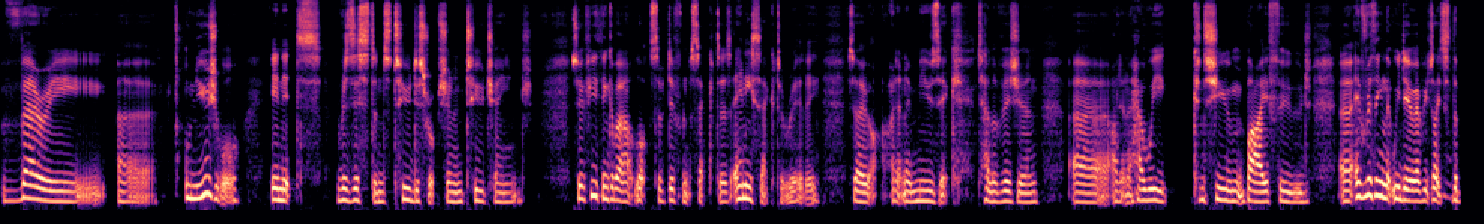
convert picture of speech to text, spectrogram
very uh, unusual in its resistance to disruption and to change. So if you think about lots of different sectors, any sector really, so I don't know, music, television, uh, I don't know how we consume, buy food, uh, everything that we do, every like the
